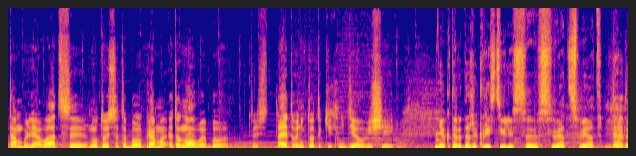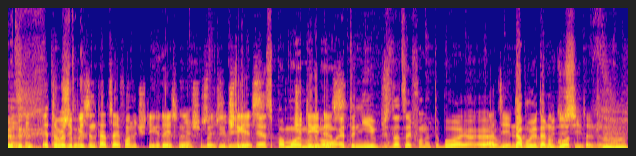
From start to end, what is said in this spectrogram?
там были овации, ну, то есть это было прямо, это новое было, то есть до этого никто таких не делал вещей. Некоторые даже крестились э, свят-свят. Вот это. Это вроде презентация iPhone 4, да, если не ошибаюсь? 4S, по-моему, 4S. но это не презентация iPhone, это было э. Ну, год WWDC. да.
